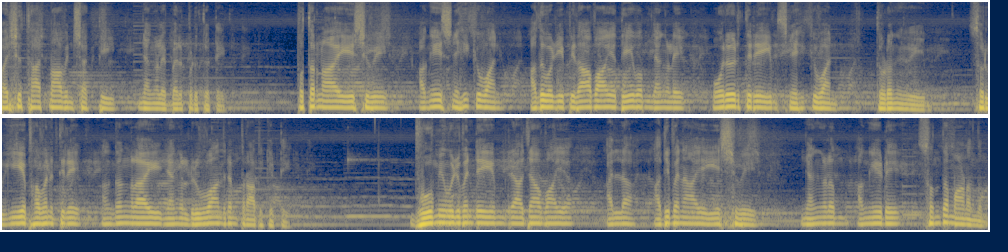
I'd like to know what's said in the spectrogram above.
പരിശുദ്ധാത്മാവിൻ ശക്തി ഞങ്ങളെ ബലപ്പെടുത്തട്ടെ. പുത്രനായ യേശുവെ അങ്ങേ സ്നേഹിക്കുവാൻ അതുവഴി പിതാവായ ദൈവം ഞങ്ങളെ ഓരോരുത്തരെയും സ്നേഹിക്കുവാൻ തുടങ്ങുകയും സ്വർഗീയ ഭവനത്തിലെ അംഗങ്ങളായി ഞങ്ങൾ രൂപാന്തരം പ്രാപിക്കട്ടെ. ഭൂമി മുഴുവന്റെയും രാജാവായ അല്ല അധിപനായ യേശുവെ ഞങ്ങളും അങ്ങയുടെ സ്വന്തമാണെന്നും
